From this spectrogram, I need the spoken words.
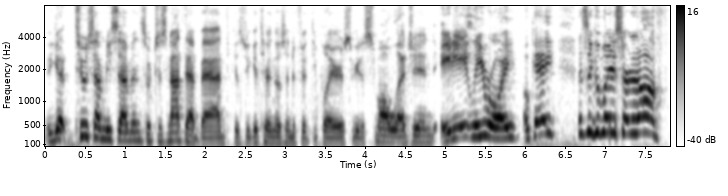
We get 277s, which is not that bad because we could turn those into 50 players. We get a small legend, 88 Leroy. Okay, that's a good way to start it off.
